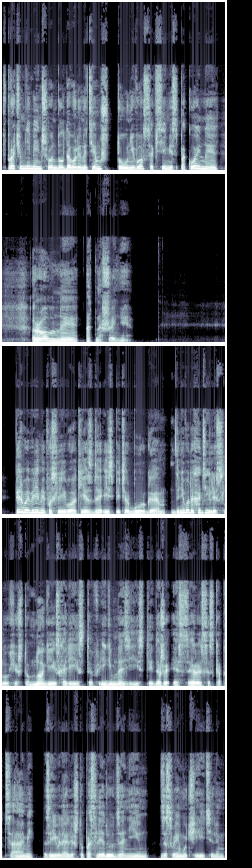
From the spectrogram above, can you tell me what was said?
Впрочем, не меньше он был доволен и тем, что у него со всеми спокойные, ровные отношения. Первое время после его отъезда из Петербурга до него доходили слухи, что многие из хористов и гимназисты, даже эсеры со скопцами заявляли, что последуют за ним, за своим учителем,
